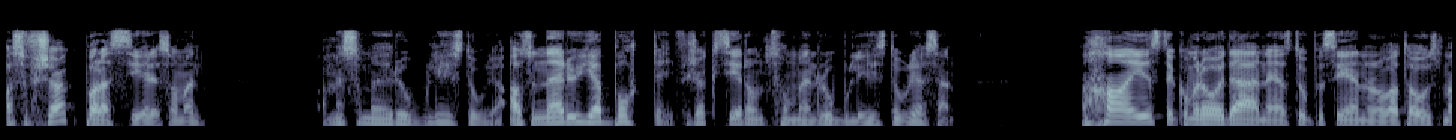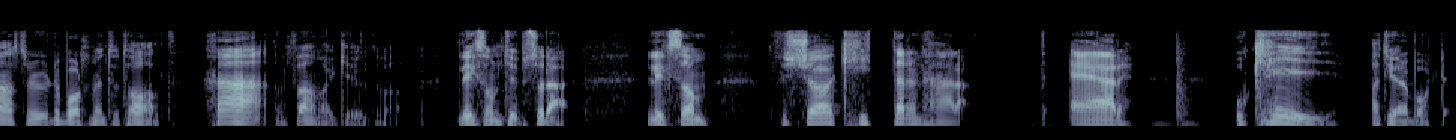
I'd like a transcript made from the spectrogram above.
alltså försök bara se det som en, ja, men som en rolig historia. Alltså när du gör bort dig, försök se dem som en rolig historia sen. Ja just det, kommer du ihåg där när jag stod på scenen och var toastmaster och gjorde bort mig totalt? Haha, fan vad kul det var. Liksom typ sådär. Liksom, försök hitta den här, det är okej okay att göra bort dig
